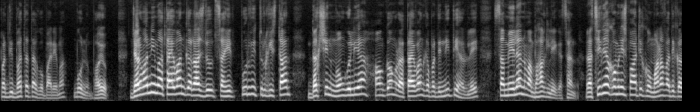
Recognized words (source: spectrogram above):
प्रतिबद्धताको बारेमा बोल्नुभयो जर्मनीमा ताइवानका राजदूत सहित पूर्वी तुर्किस्तान दक्षिण मङ्गोलिया हङकङ र ताइवानका प्रतिनिधिहरूले सम्मेलनमा भाग लिएका छन् र चिनिया कम्युनिस्ट पार्टीको मानव अधिकार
